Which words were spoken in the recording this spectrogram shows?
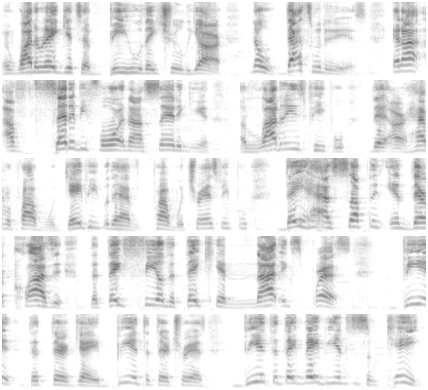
and why do they get to be who they truly are? No, that's what it is. And I, I've said it before, and I'll say it again. A lot of these people that are have a problem with gay people, that have a problem with trans people, they have something in their closet that they feel that they cannot express be it that they're gay, be it that they're trans, be it that they may be into some kink,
